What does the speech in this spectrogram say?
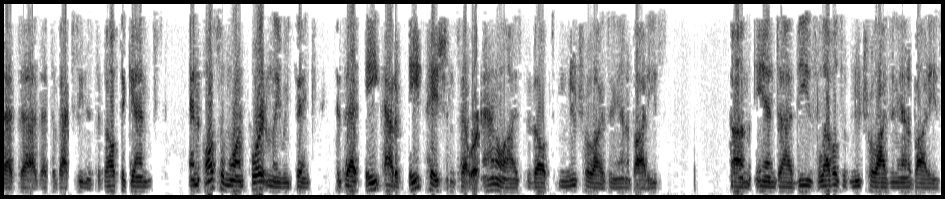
that uh, that the vaccine is developed against. And also, more importantly, we think is that eight out of eight patients that were analyzed developed neutralizing antibodies, um, and uh, these levels of neutralizing antibodies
